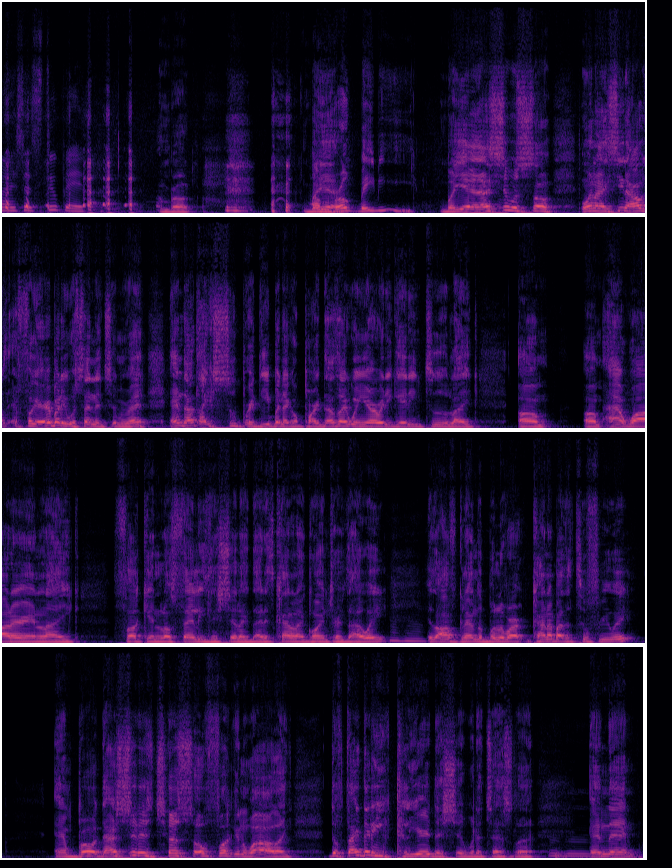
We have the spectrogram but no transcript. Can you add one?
But I said stupid. I'm broke. But I'm yeah. broke, baby. But yeah, that shit was so. When I seen it, I was fuck. Everybody was sending it to me, right? And that's like super deep in Echo Park. That's like when you're already getting to like um um Atwater and like fucking Los Feliz and shit like that. It's kind of like going towards that way. It's off Glendale Boulevard, kind of by the two freeway. And bro, that shit is just so fucking wild. Like the fact that he cleared the shit with a Tesla, and then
